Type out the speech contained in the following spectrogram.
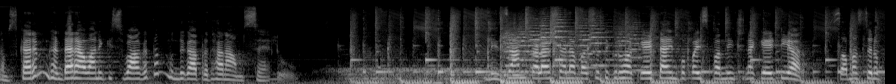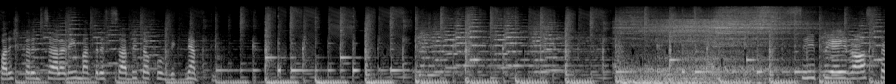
నమస్కారం. ఘంటారావానికి స్వాగతం. ముందుగా ప్రధాన అంశాలు నిజాం కళాశాల వసతి గృహ కేటాయింపుపై స్పందించిన కేటీఆర్ సమస్యను పరిష్కరించాలని మంత్రి సబితకు విజ్ఞప్తి. సిపిఐ రాష్ట్ర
